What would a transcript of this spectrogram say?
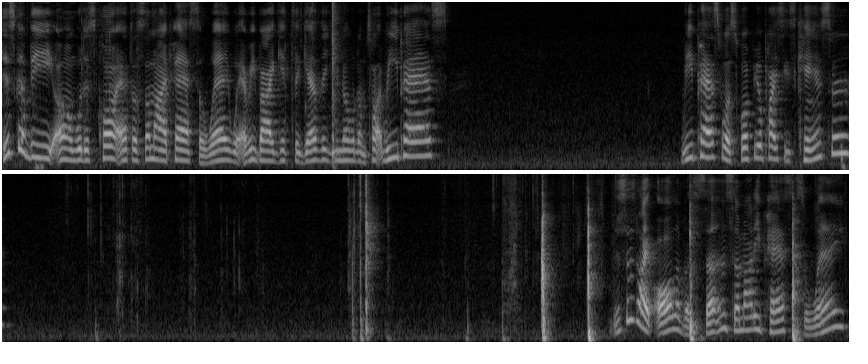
This could be um what it's called after somebody passed away, where everybody get together. You know what I'm talking? Repass. Repass for Scorpio, Pisces, Cancer. This is like all of a sudden somebody passes away.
